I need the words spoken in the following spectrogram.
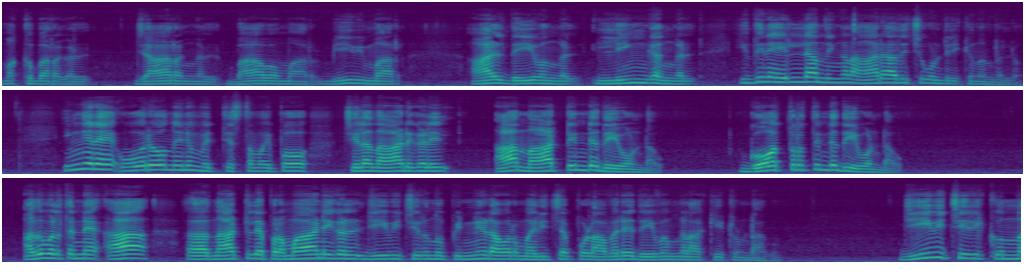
മക്ബറകൾ ജാറങ്ങൾ ബാവമാർ ബീവിമാർ ആൾ ദൈവങ്ങൾ ലിംഗങ്ങൾ ഇതിനെയെല്ലാം നിങ്ങൾ ആരാധിച്ചു കൊണ്ടിരിക്കുന്നുണ്ടല്ലോ. ഇങ്ങനെ ഓരോന്നിനും വ്യത്യസ്തമായി. ഇപ്പോൾ ചില നാടുകളിൽ ആ നാട്ടിന്റെ ദൈവം ഉണ്ടാവും ഗോത്രത്തിന്റെ ദൈവം ഉണ്ടാവും. അതുപോലെ തന്നെ ആ നാട്ടിലെ പ്രമാണികൾ ജീവിച്ചിരുന്നു. പിന്നീട് അവർ മരിച്ചപ്പോൾ അവരെ ദൈവങ്ങളാക്കിയിട്ടുണ്ടാകും. ജീവിച്ചിരിക്കുന്ന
